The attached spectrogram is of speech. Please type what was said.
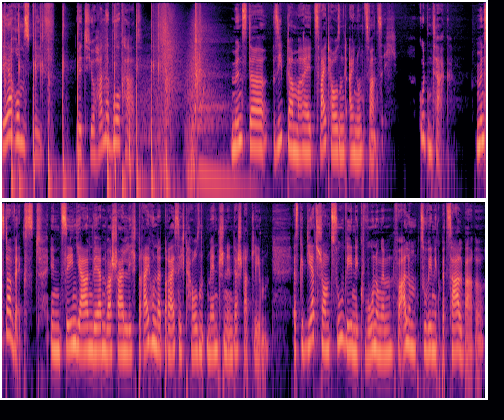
Der Rumsbrief mit Johanna Burkhardt. Münster, 7. Mai 2021. Guten Tag. Münster wächst. In zehn Jahren werden wahrscheinlich 330.000 Menschen in der Stadt leben. Es gibt jetzt schon zu wenig Wohnungen, vor allem zu wenig bezahlbare.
